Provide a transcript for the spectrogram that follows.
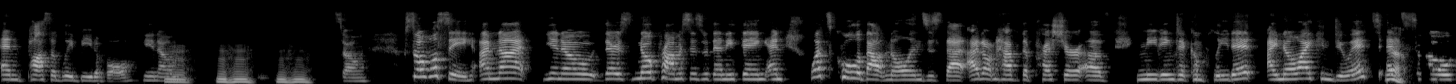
and possibly beatable you know Mm, Mm-hmm. Mm-hmm. so, so we'll see. I'm not, you know, there's no promises with anything. And what's cool about Nolan's is that I don't have the pressure of needing to complete it. I know I can do it. Yeah. And so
